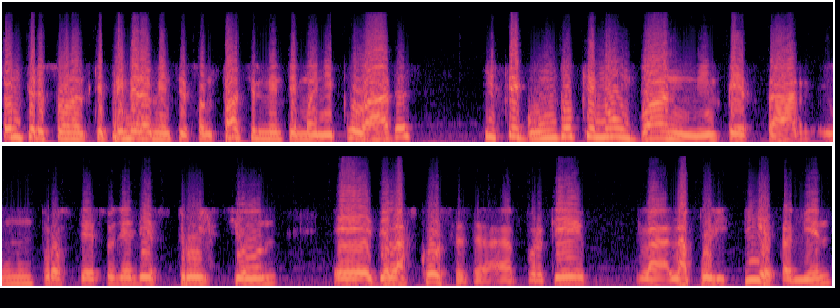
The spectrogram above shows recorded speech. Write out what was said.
son personas que primeramente son fácilmente manipuladas y segundo que no van a empezar un proceso de destrucción eh, de las cosas, ah, porque la, la, policía también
